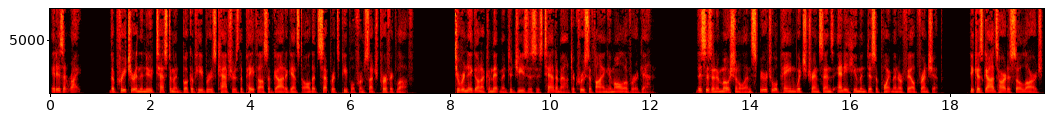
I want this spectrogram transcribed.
it isn't right. The preacher in the New Testament book of Hebrews captures the pathos of God against all that separates people from such perfect love. To renege on a commitment to Jesus is tantamount to crucifying him all over again. This is an emotional and spiritual pain which transcends any human disappointment or failed friendship. Because God's heart is so large,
